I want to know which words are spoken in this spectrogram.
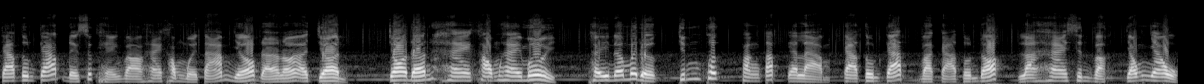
Cartoon Cat được xuất hiện vào 2018 như đã nói ở trên. Cho đến 2020 thì nó mới được chính thức phân tách ra làm Cartoon Cat và Cartoon Dog là hai sinh vật giống nhau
